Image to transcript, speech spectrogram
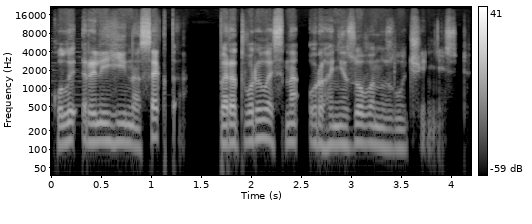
коли релігійна секта перетворилась на організовану злочинність.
